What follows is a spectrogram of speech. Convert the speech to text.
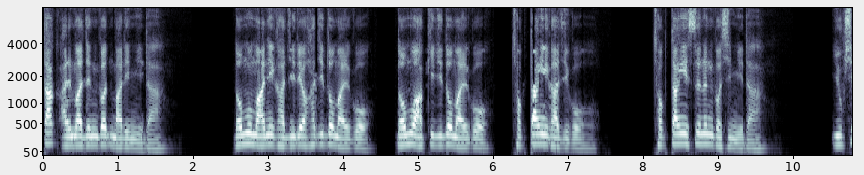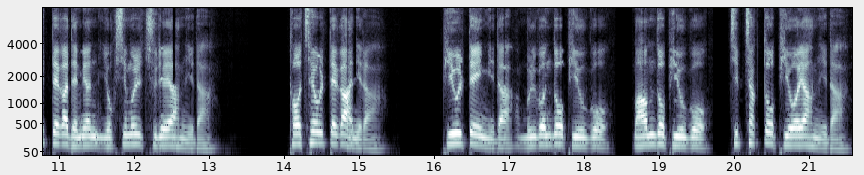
딱 알맞은 것 말입니다. 너무 많이 가지려 하지도 말고 너무 아끼지도 말고 적당히 가지고 적당히 쓰는 것입니다. 60대가 되면 욕심을 줄여야 합니다. 더 채울 때가 아니라 비울 때입니다. 물건도 비우고 마음도 비우고 집착도 비워야 합니다.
